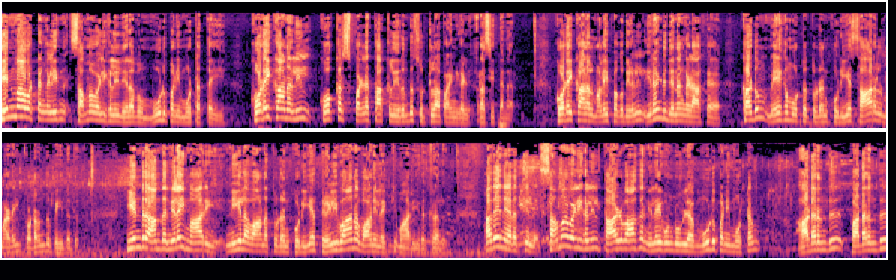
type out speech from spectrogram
தென் மாவட்டங்களின் சமவெளிகளில் நிலவும் மூடுபனி மூட்டத்தை கொடைக்கானலில் கோக்கர்ஸ் பள்ளத்தாக்கில் இருந்து சுற்றுலா பயணிகள் ரசித்தனர். கொடைக்கானல் மலைப்பகுதிகளில் இரண்டு தினங்களாக கடும் மேகமூட்டத்துடன் கூடிய சாரல் மழை தொடர்ந்து பெய்தது. இன்று அந்த நிலை மாறி நீலவானத்துடன் கூடிய தெளிவான வானிலைக்கு மாறியிருக்கிறது. அதே நேரத்தில் சமவெளிகளில் தாழ்வாக நிலை கொண்டுள்ள மூடுபனி மூட்டம் அடர்ந்து படர்ந்து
